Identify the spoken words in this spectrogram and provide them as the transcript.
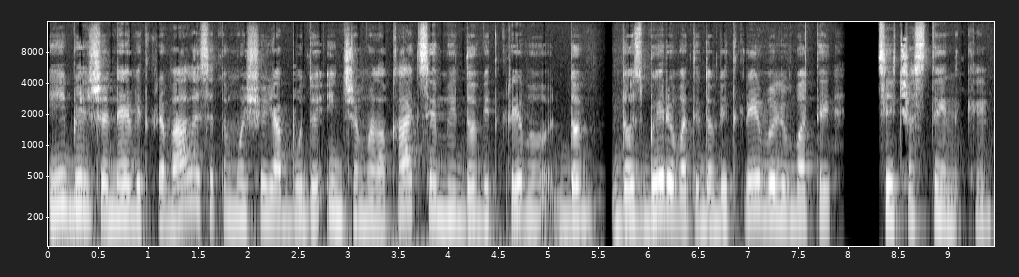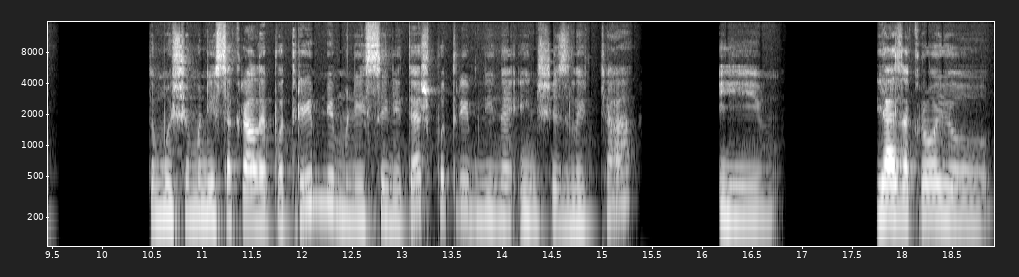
І більше не відкривалася, тому що я буду іншими локаціями довідкрив... до... дозбирювати, довідкривлювати ці частинки. Тому що мені сакрали потрібні, мені сині теж потрібні на інші злиття. І я закрою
